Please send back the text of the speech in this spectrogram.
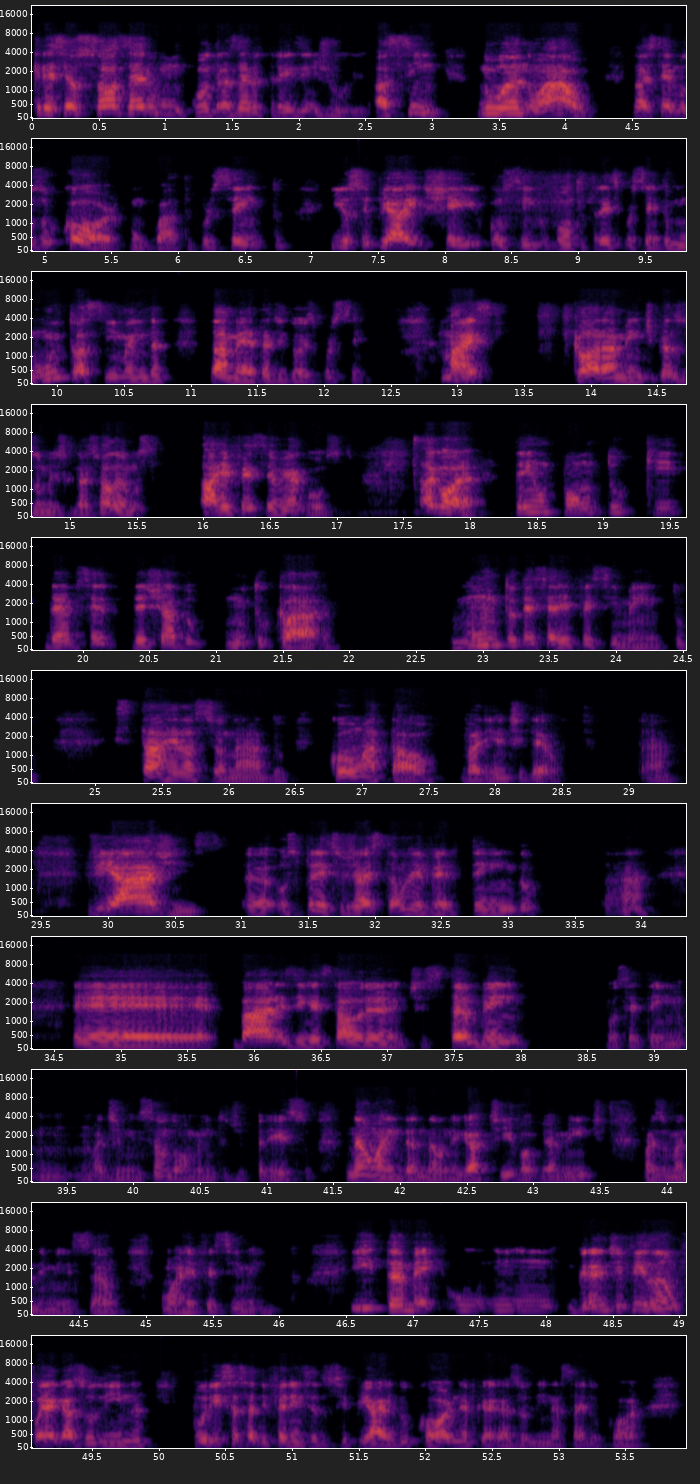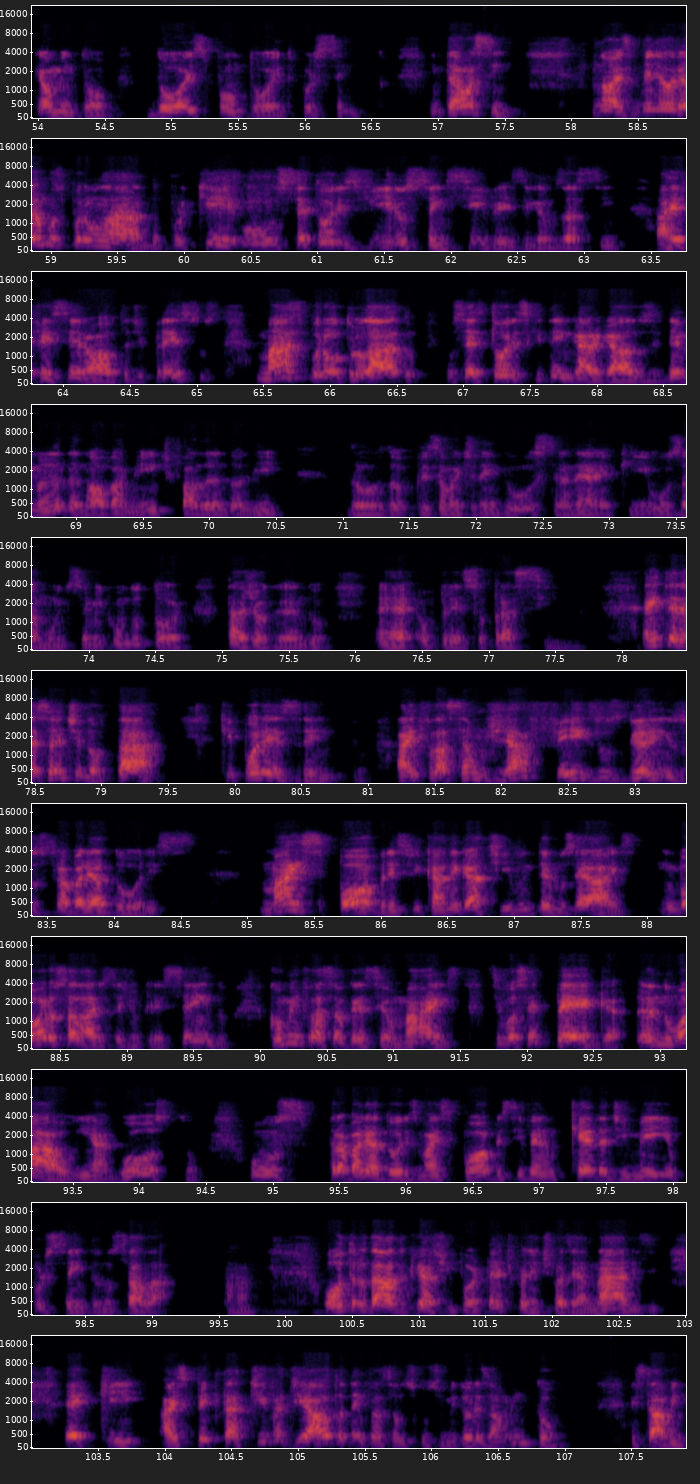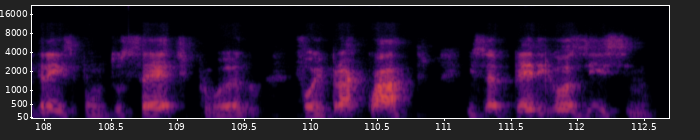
cresceu só 0,1 contra 0,3 em julho. Assim, no anual, nós temos o core com 4% e o CPI cheio com 5,3%, muito acima ainda da meta de 2%. Mas, claramente, pelos números que nós falamos, arrefeceu em agosto. Agora, tem um ponto que deve ser deixado muito claro. Muito desse arrefecimento está relacionado com a tal variante Delta. Tá? Viagens, uh, os preços já estão revertendo, tá? É, bares e restaurantes também, você tem um, uma diminuição do aumento de preço, não ainda não negativa, obviamente, mas uma diminuição, um arrefecimento. E também um, um, grande vilão foi a gasolina, por isso essa diferença do CPI e do core, né, porque a gasolina sai do core, que aumentou 2,8%. Então, assim, nós melhoramos por um lado, porque os setores vírus sensíveis, digamos assim, arrefeceram a alta de preços, mas, por outro lado, os setores que têm gargalos de demanda, novamente falando ali do, do, principalmente da indústria, né, que usa muito semicondutor, está jogando é, o preço para cima. É interessante notar que, por exemplo, a inflação já fez os ganhos dos trabalhadores mais pobres ficar negativo em termos reais. embora os salários estejam crescendo, como a inflação cresceu mais, se você pega anual em agosto, os trabalhadores mais pobres tiveram queda de 0,5% no salário. Tá? Outro dado que eu acho importante para a gente fazer análise é que a expectativa de alta da inflação dos consumidores aumentou. Estava em 3,7 para o ano, foi para 4. Isso é perigosíssimo,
